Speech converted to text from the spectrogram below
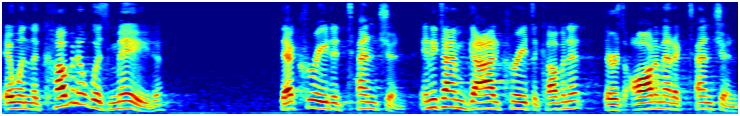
And when the covenant was made, that created tension. Anytime God creates a covenant, there's automatic tension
